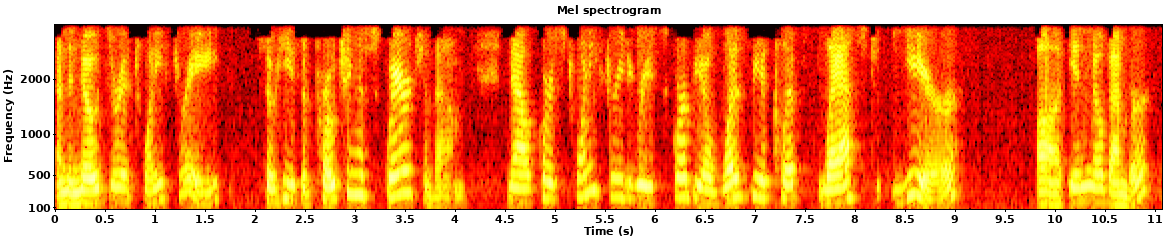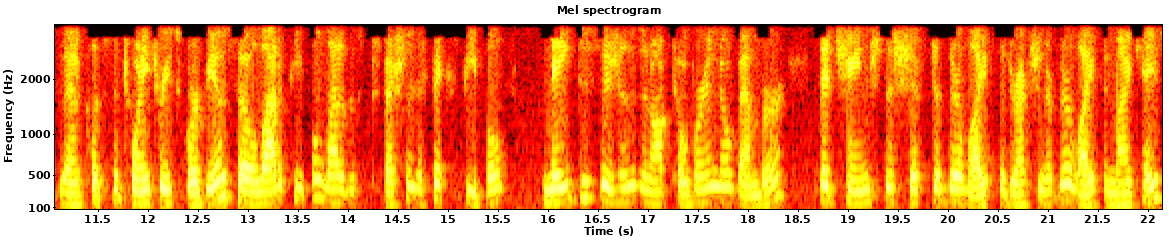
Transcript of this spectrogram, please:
and the nodes are at 23. So he's approaching a square to them. Now, of course, 23 degrees Scorpio was the eclipse last year uh, in November, that eclipse at 23 Scorpio. So a lot of people, a lot of the, especially the fixed people, made decisions in October and November that changed the shift of their life, the direction of their life. In my case,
